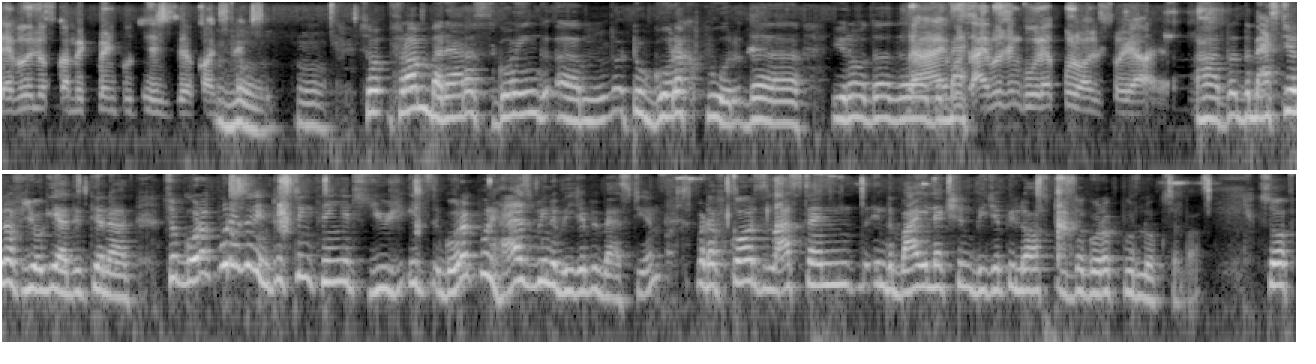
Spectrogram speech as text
level of commitment to his uh, constituency. Hmm. So from Banaras going um, to Gorakhpur, the you know the the, I the, was I was in Gorakhpur also, yeah. yeah. uh, the, the bastion of Yogi Adityanath. So Gorakhpur is an interesting thing. It's usually it's Gorakhpur has been a BJP bastion, but of course last time in the by-election BJP lost the Gorakhpur Lok Sabha. So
